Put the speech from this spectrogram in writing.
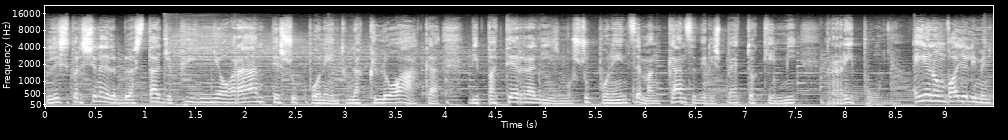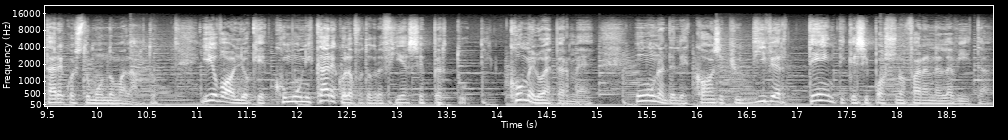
l'espressione del blastaggio più ignorante e supponente, una cloaca di paternalismo, supponenza e mancanza di rispetto che mi ripugna. E io non voglio alimentare questo mondo malato. Io voglio che comunicare con la fotografia sia per tutti, come lo è per me, una delle cose più divertenti che si possono fare nella vita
